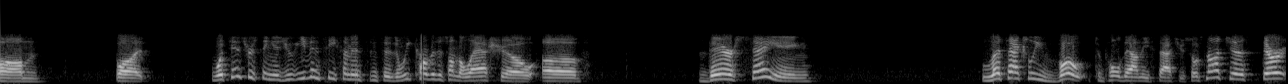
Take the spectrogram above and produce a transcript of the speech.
Um, but what's interesting is you even see some instances, and we covered this on the last show, of they're saying, let's actually vote to pull down these statues. So it's not just there. Are,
